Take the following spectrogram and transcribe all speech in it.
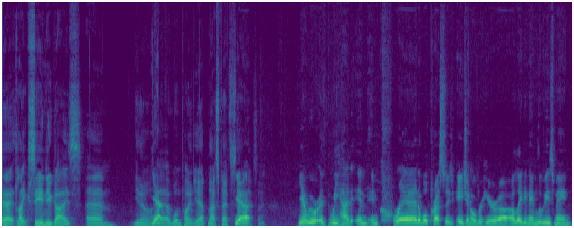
uh, like seeing you guys. Um, you know, Yeah. at, at one point. Yeah. That's fair to say. Yeah. Yeah, we were. We had an incredible press agent over here, uh, a lady named Louise Main,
